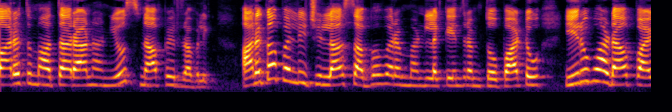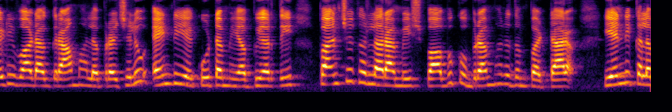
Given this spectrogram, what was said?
భారత మాత రానా న్యూస్ నా పేరు రవలి. అనకాపల్లి జిల్లా సబ్బవరం మండల కేంద్రంతో పాటు ఇరువాడ పైడివాడ గ్రామాల ప్రజలు ఎన్డీఏ కూటమి అభ్యర్థి పంచకర్ల రమేష్ బాబుకు బ్రహ్మరథం పట్టారు. ఎన్నికల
